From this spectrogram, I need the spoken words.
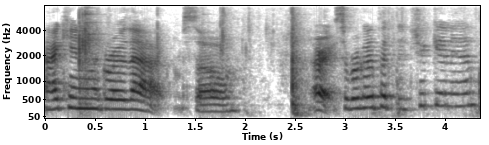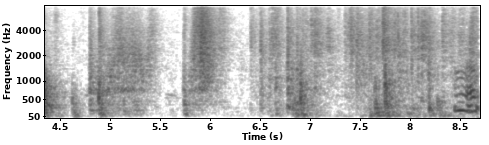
I can't even grow that. So, all right, so we're going to put the chicken in. Let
